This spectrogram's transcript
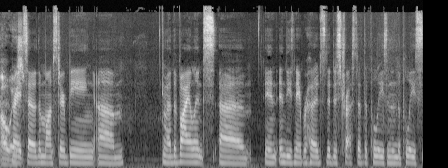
Always. right? So the monster being um, uh, the violence um in in these neighborhoods, the distrust of the police, and then the police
